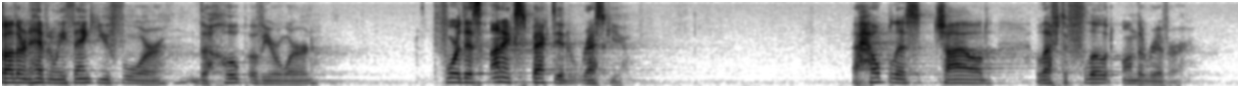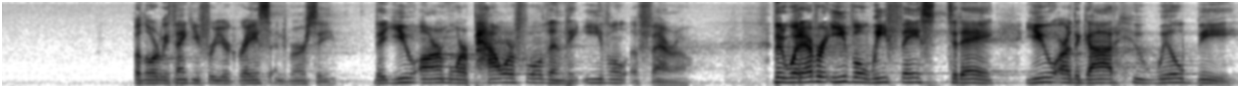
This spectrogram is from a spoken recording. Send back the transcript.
Father in heaven, we thank you for the hope of your word, for this unexpected rescue. A helpless child left to float on the river. But Lord, we thank you for your grace and mercy, that you are more powerful than the evil of Pharaoh. That whatever evil we face today, you are the God who will be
